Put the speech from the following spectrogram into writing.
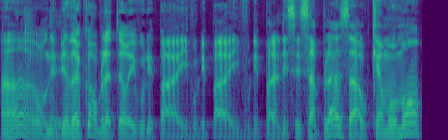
Hein, on est bien d'accord. Blatter, il voulait pas, il voulait pas, il voulait pas laisser sa place à aucun moment.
